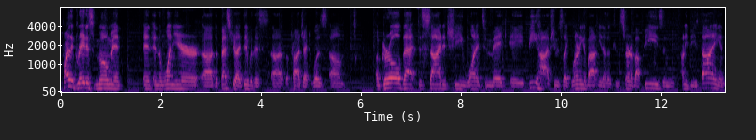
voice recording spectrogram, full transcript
probably the greatest moment in, in the one year, uh, the best year I did with this uh, project was um, a girl that decided she wanted to make a beehive. She was like learning about, you know, the concern about bees and honeybees dying. And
